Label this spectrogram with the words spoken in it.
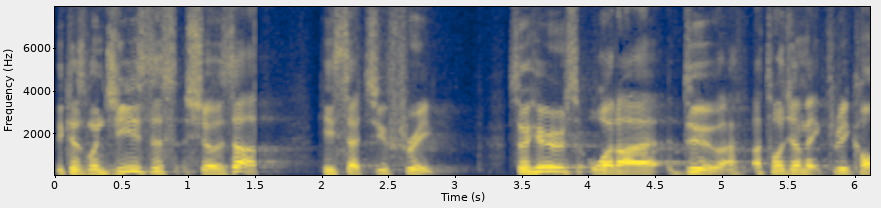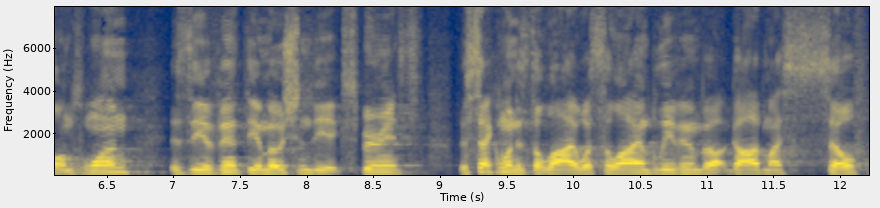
because when Jesus shows up, he sets you free. So here's what I do. I, told you I make three columns. One is the event, the emotion, the experience. The second one is the lie. What's the lie I'm believing about God, myself,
